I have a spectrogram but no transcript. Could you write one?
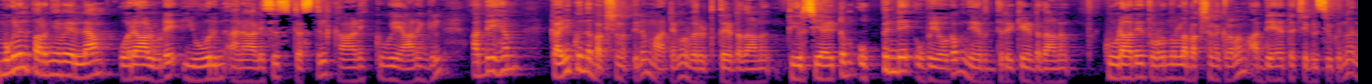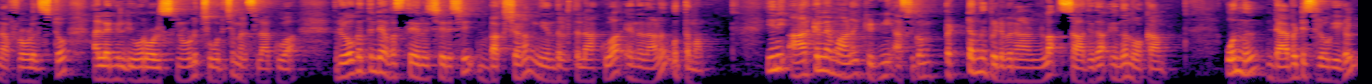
മുകളിൽ പറഞ്ഞവയെല്ലാം ഒരാളുടെ യൂറിൻ അനാലിസിസ് ടെസ്റ്റിൽ കാണിക്കുകയാണെങ്കിൽ അദ്ദേഹം കഴിക്കുന്ന ഭക്ഷണത്തിലും മാറ്റങ്ങൾ വരുത്തേണ്ടതാണ്. തീർച്ചയായിട്ടും ഉപ്പിന്റെ ഉപയോഗം നിയന്ത്രിക്കേണ്ടതാണ്. കൂടാതെ തുറന്നുള്ള ഭക്ഷണക്രമം അദ്ദേഹത്തെ ചികിത്സിക്കുന്ന നെഫ്രോളജിസ്റ്റോ അല്ലെങ്കിൽ യൂറോളജിസ്റ്റിനോട് ചോദിച്ച് മനസ്സിലാക്കുക. രോഗത്തിന്റെ അവസ്ഥയനുസരിച്ച് ഭക്ഷണം നിയന്ത്രണത്തിലാക്കുക എന്നതാണ് ഉത്തമം. ഇനി ആർക്കെല്ലാമാണ് കിഡ്നി അസുഖം പെട്ടെന്ന് പിടിപെടാനുള്ള സാധ്യത എന്ന് നോക്കാം. ഒന്ന് ഡയബറ്റിസ് രോഗികൾ.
